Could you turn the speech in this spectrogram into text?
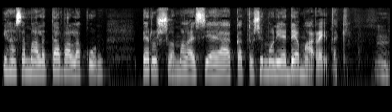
ihan samalla tavalla kuin perussuomalaisia ja aika tosi monia demareitakin. Mm.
